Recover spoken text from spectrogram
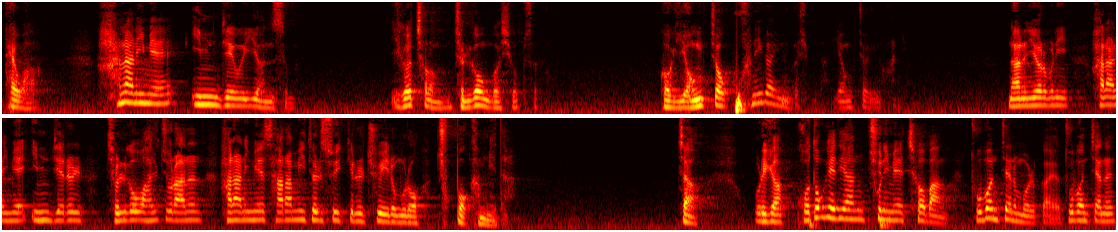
대화, 하나님의 임재의 연습, 이것처럼 즐거운 것이 없어요. 거기 영적 환희가 있는 것입니다. 영적인 환희. 나는 여러분이 하나님의 임재를 즐거워할 줄 아는 하나님의 사람이 될 수 있기를 주의 이름으로 축복합니다. 자, 우리가 고독에 대한 주님의 처방 두 번째는 뭘까요? 두 번째는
